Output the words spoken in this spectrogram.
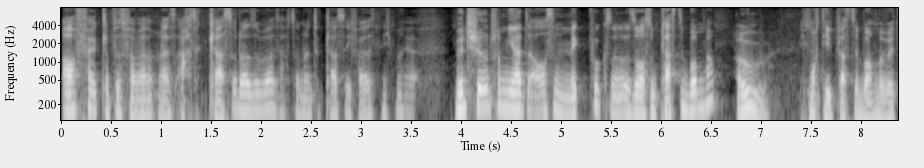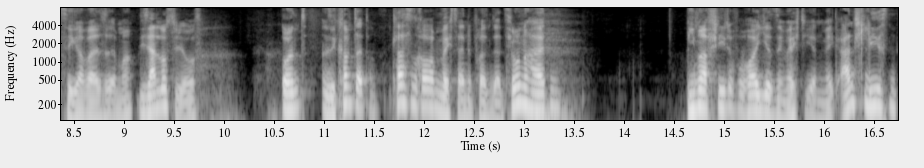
Auch, ich glaube, das war war das 8. Klasse oder sowas, 8. oder 9. Klasse, ich weiß es nicht mehr. Ja. Mitschülerin von mir hatte auch so ein MacBook, so, so aus einem Plastikbomber. Oh, Ich mochte die Plastikbomber witzigerweise immer. die sahen lustig aus. Und sie kommt halt in den Klassenraum, möchte eine Präsentation halten. Beamer steht vor ihr, sie möchte ihren Mac anschließen,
